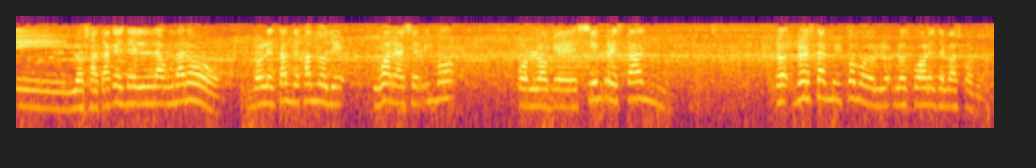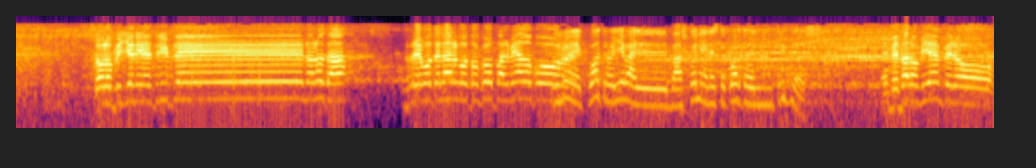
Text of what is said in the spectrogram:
y los ataques del Lagunaro no le están dejando jugar a ese ritmo, por lo que siempre están no, no están muy cómodos lo- los jugadores del Vasconia. Solo Prigioni en el triple. No anota. Rebote largo, tocó palmeado por. Uno de cuatro lleva el Vasconia en este cuarto en triples. Empezaron bien, pero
